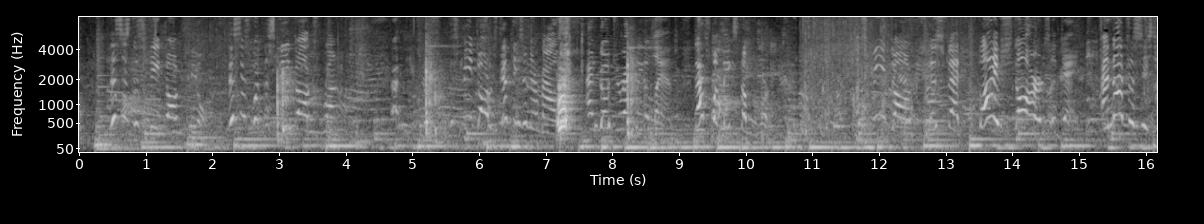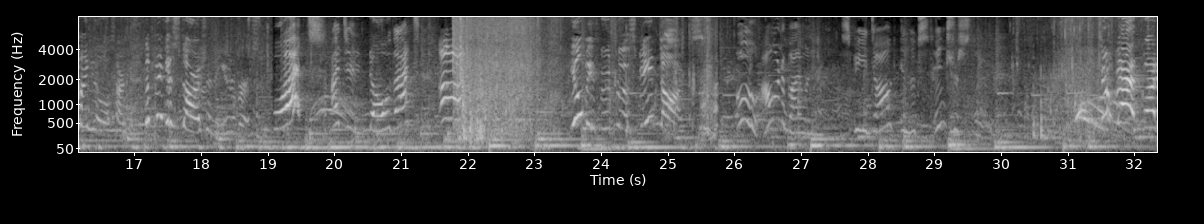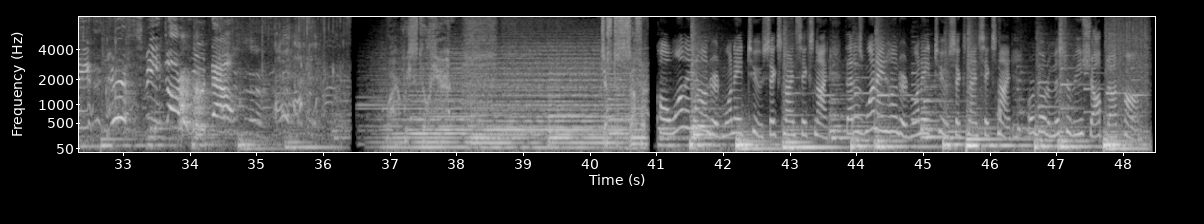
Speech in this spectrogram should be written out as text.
This is the speed dog fuel. This is what the speed dogs run. Uh, the, the speed dogs get these in their mouths and go directly to land. That's what makes them work. A speed dog is fed five stars a day. And not just these tiny little stars, the biggest stars in the universe. What? I didn't know Speed dog, it looks interesting. Too bad, buddy. You're speed dog food now. Why are we still here? Just to suffer? Call 1 800 182 6969. That is 1 800 182 6969. Or go to MrBeastShop.com.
